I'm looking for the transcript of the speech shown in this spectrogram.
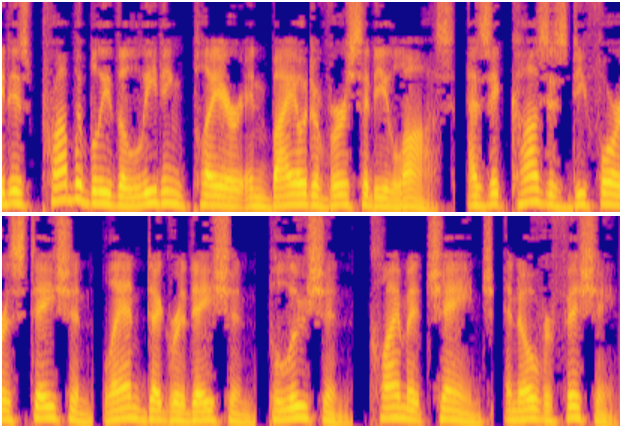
It is probably the leading player in biodiversity loss, as it causes deforestation, land degradation, pollution, climate change, and overfishing.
